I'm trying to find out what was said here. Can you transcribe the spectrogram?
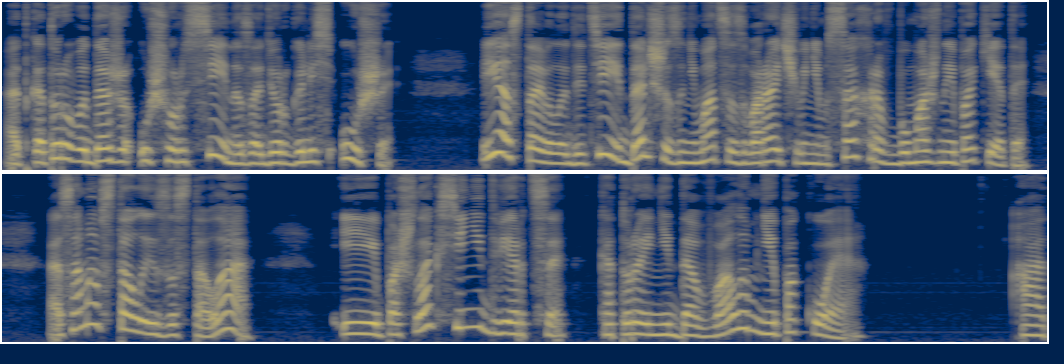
от которого даже у Шорсейна задергались уши. Я оставила детей дальше заниматься заворачиванием сахара в бумажные пакеты, а сама встала из-за стола и пошла к синей дверце, которая не давала мне покоя. «А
